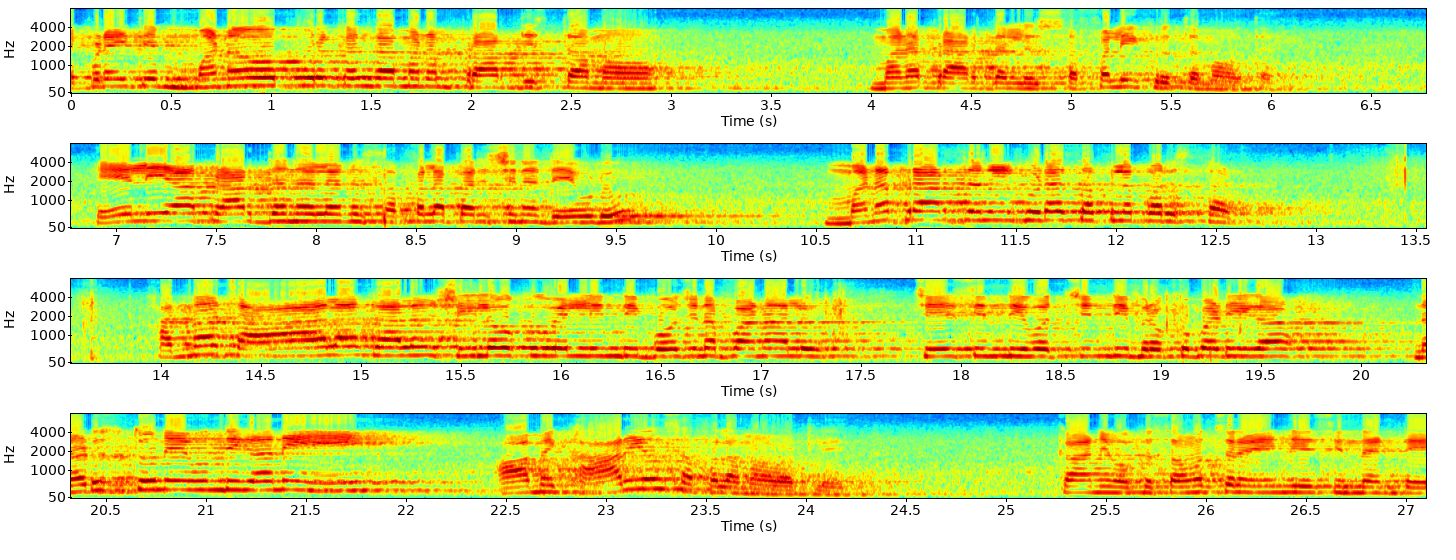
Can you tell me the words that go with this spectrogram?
ఎప్పుడైతే మనోపూర్వకంగా మనం ప్రార్థిస్తామో మన ప్రార్థనలు సఫలీకృతం అవుతాయి ఏలియా ప్రార్థనలను సఫలపరిచిన దేవుడు మన ప్రార్థనలు కూడా సఫలపరుస్తాడు. అన్న చాలా కాలం షీలోకు వెళ్ళింది భోజన పానాలు చేసింది వచ్చింది బ్రొక్కుబడిగా నడుస్తూనే ఉంది కానీ ఆమె కార్యం సఫలం అవ్వట్లేదు. కానీ ఒక సంవత్సరం ఏం చేసిందంటే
